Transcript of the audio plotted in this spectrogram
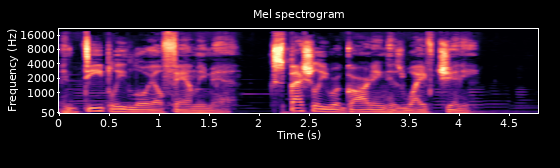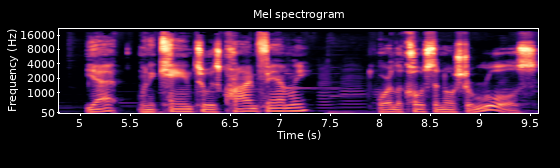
and deeply loyal family man, especially regarding his wife Ginny. Yet, when it came to his crime family, or La Costa Nostra rules,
